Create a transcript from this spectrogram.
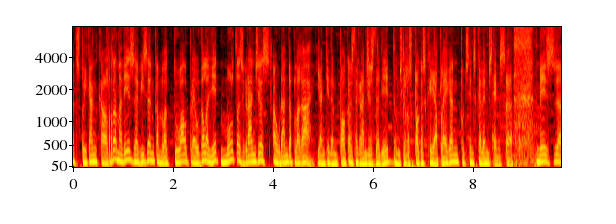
explicant que els ramaders avisen que amb l'actual preu de la llet moltes granges hauran de plegar. Ja en queden poques de granges de llet, doncs i les poques que ja pleguen potser ens quedem sense. Més eh,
